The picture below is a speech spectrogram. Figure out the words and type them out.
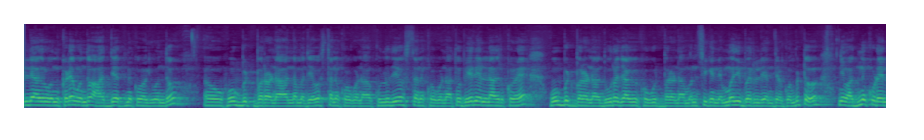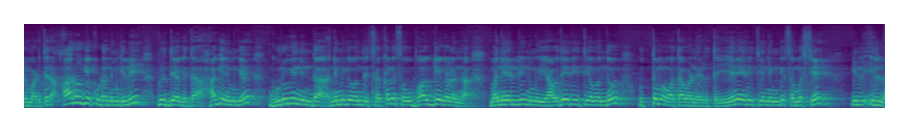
ಎಲ್ಲಿಯಾದರೂ ಒಂದು ಕಡೆ ಒಂದು ಆಧ್ಯಾತ್ಮಿಕವಾಗಿ ಒಂದು ಹೋಗ್ಬಿಟ್ಟು ಬರೋಣ, ನಮ್ಮ ದೇವಸ್ಥಾನಕ್ಕೆ ಹೋಗೋಣ, ಕುಲ ದೇವಸ್ಥಾನಕ್ಕೆ ಹೋಗೋಣ, ಅಥವಾ ಬೇರೆ ಎಲ್ಲಾದರೂ ಕೂಡ ಹೋಗ್ಬಿಟ್ಟು ಬರೋಣ, ದೂರ ಜಾಗಕ್ಕೆ ಹೋಗ್ಬಿಟ್ಟು ಬರೋಣ, ಮನಸ್ಸಿಗೆ ನೆಮ್ಮದಿ ಬರಲಿ ಅಂತ ಹೇಳ್ಕೊಂಡ್ಬಿಟ್ಟು ನೀವು ಅದನ್ನು ಕೂಡ ಇಲ್ಲಿ ಮಾಡ್ತೀರಾ. ಆರೋಗ್ಯ ಕೂಡ ನಿಮಗೆ ಇಲ್ಲಿ ವೃದ್ಧಿ ಆಗುತ್ತೆ. ಹಾಗೆ ನಿಮಗೆ ಗುರುವಿನಿಂದ ನಿಮಗೆ ಒಂದು ಸಕಲ ಸೌಭಾಗ್ಯಗಳನ್ನು ಮನೆಯಲ್ಲಿ ನಿಮಗೆ ಯಾವುದೇ ರೀತಿಯ ಒಂದು ಉತ್ತಮ ವಾತಾವರಣ ಇರುತ್ತೆ. ಏನೇ ರೀತಿಯ ನಿಮಗೆ ಸಮಸ್ಯೆ ಇಲ್ಲಿ ಇಲ್ಲ.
